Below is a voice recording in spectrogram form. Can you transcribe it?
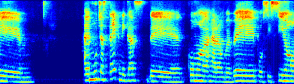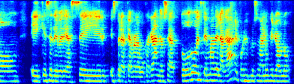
Eh, hay muchas técnicas de cómo agarrar a un bebé, posición, eh, qué se debe de hacer, esperar que abra la boca grande, o sea, todo el tema del agarre, por ejemplo, es algo que yo hablo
